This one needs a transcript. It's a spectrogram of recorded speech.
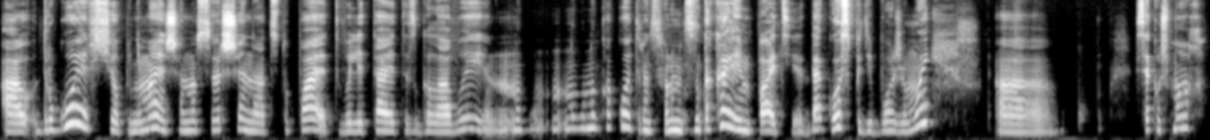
А другое все, понимаешь, оно совершенно отступает, вылетает из головы. Ну, ну, ну какой трансформация, ну какая эмпатия, да, господи, боже мой. А, Секушмах.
